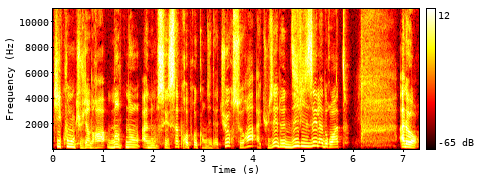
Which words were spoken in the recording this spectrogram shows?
Quiconque viendra maintenant annoncer sa propre candidature sera accusé de diviser la droite. Alors,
